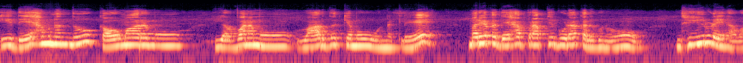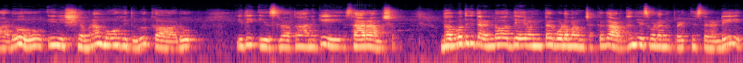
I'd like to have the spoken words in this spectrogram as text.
ఈ దేహమునందు కౌమారము యవ్వనము వార్ధక్యము ఉన్నట్లే మరి ఒక దేహప్రాప్తి కూడా కలుగును. ధీరుడైన వాడు ఈ విషయమున మోహితుడు కాడు. ఇది ఈ శ్లోకానికి సారాంశం. భగవద్గీత రెండవ అధ్యాయం అంతా కూడా మనం చక్కగా అర్థం చేసుకోవడానికి ప్రయత్నిస్తానండి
